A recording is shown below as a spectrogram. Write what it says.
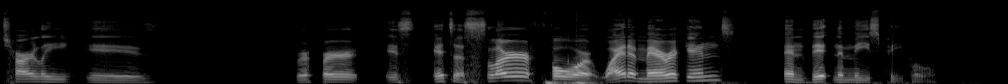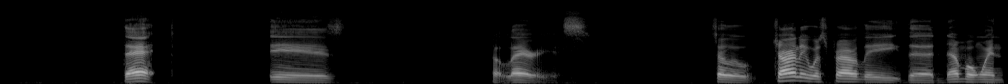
Charlie is referred is it's a slur for white Americans and Vietnamese people. That is hilarious. So Charlie was probably the number one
